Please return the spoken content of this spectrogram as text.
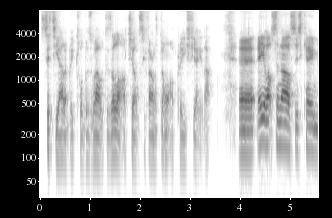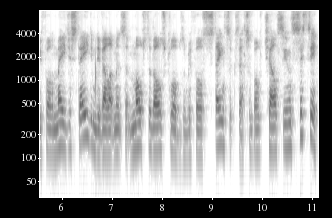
City are a big club as well, because a lot of Chelsea fans don't appreciate that. Uh, Aylott's analysis came before the major stadium developments at most of those clubs and before sustained success for both Chelsea and City.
